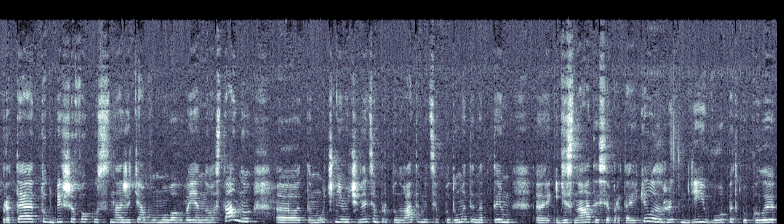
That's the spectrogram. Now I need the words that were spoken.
проте тут більше фокус на життя в умовах воєнного стану, е, тому учням і ученицям пропонуватиметься подумати над тим е, і дізнатися про те, який алгоритм дії в випадку, коли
